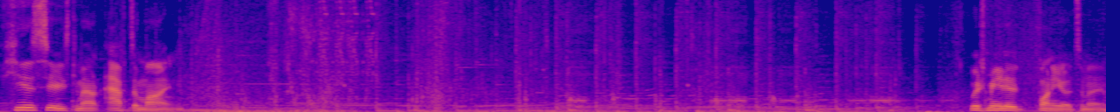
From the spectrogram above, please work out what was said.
his series came out after mine. Which made it funnier to me.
